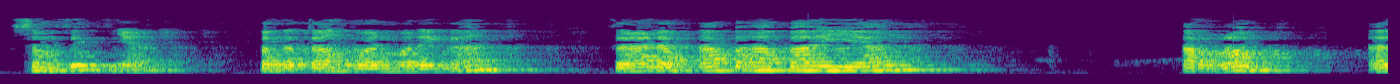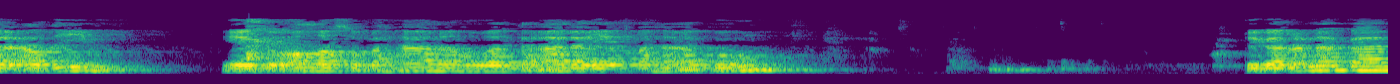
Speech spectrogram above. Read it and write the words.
sempitnya pengetahuan mereka terhadap apa-apa yang Ar-Rabb Al-Azim yaitu Allah Subhanahu wa taala yang Maha Agung dikarenakan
